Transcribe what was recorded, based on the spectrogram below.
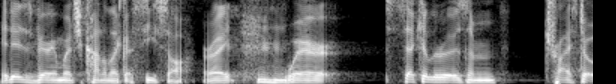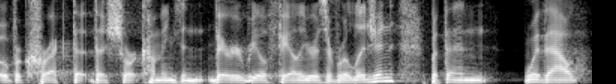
It is very much kind of like a seesaw, right? Mm-hmm. Where secularism tries to overcorrect the, the shortcomings and very real failures of religion, but then without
